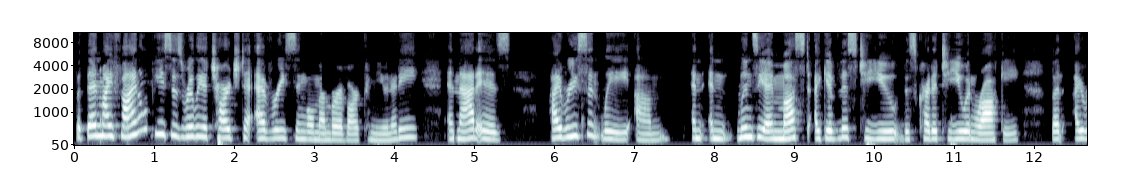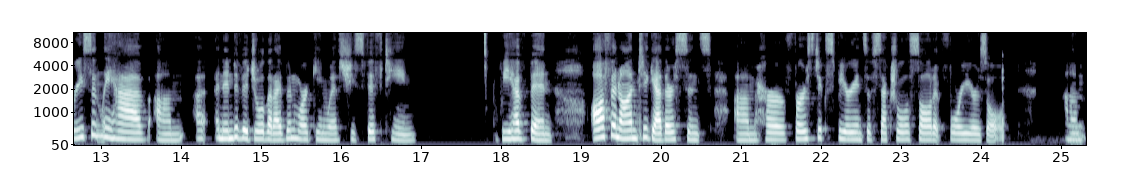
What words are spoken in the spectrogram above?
But then my final piece is really a charge to every single member of our community. And that is, I recently, um, and, and Lindsey, I must, I give this to you, this credit to you and Rocky, but I recently have um, a, an individual that I've been working with. She's 15 we have been off and on together since um, her first experience of sexual assault at four years old. Um,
